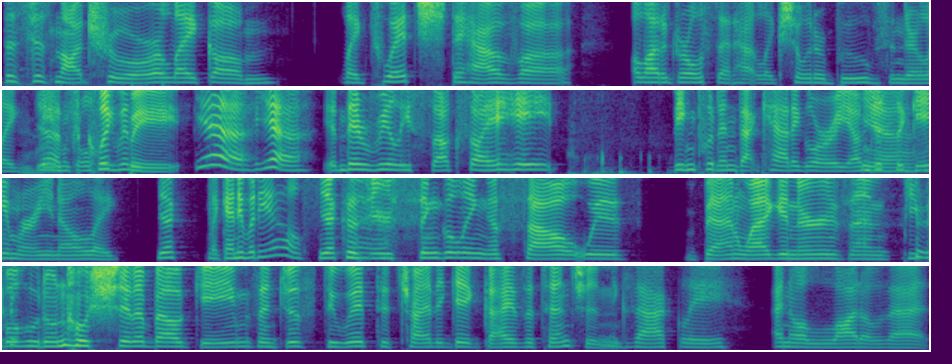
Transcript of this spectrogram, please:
that's just not true. Or like um like Twitch, they have uh a lot of girls that had like show their boobs and they're like yeah, it's girls. Even- clickbait. yeah, yeah. And they really suck. So I hate being put in that category. I'm just a gamer, you know, like Yeah. like anybody else. Yeah, because you're singling us out with bandwagoners and people who don't know shit about games and just do it to try to get guys' attention. exactly. I know a lot of that.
